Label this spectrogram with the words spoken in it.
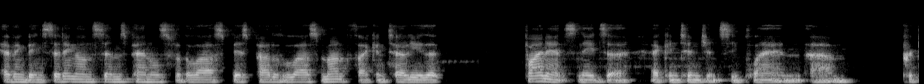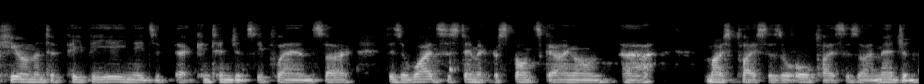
having been sitting on CIMS panels for the last best part of the last month, I can tell you that finance needs a, a contingency plan. Um, procurement of PPE needs a, a, contingency plan. So there's a wide systemic response going on uh, most places or all places, I imagine.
